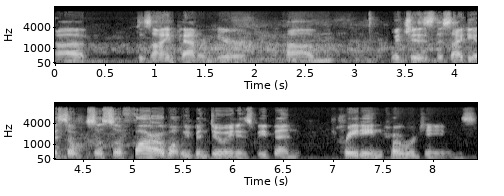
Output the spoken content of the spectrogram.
uh, design pattern here, um, which is this idea. So, so, so far what we've been doing is we've been creating coroutines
